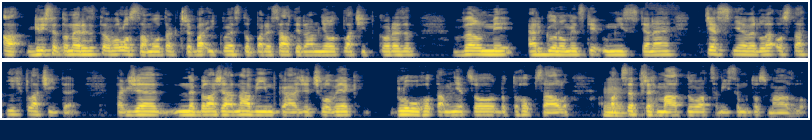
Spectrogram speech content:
a když se to nerezetovalo samo, tak třeba IQ 151 mělo tlačítko reset velmi ergonomicky umístěné těsně vedle ostatních tlačítek. Takže nebyla žádná výjimka, že člověk dlouho tam něco do toho psal a hmm. pak se přehmátnul a celý se mu to smázlo.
